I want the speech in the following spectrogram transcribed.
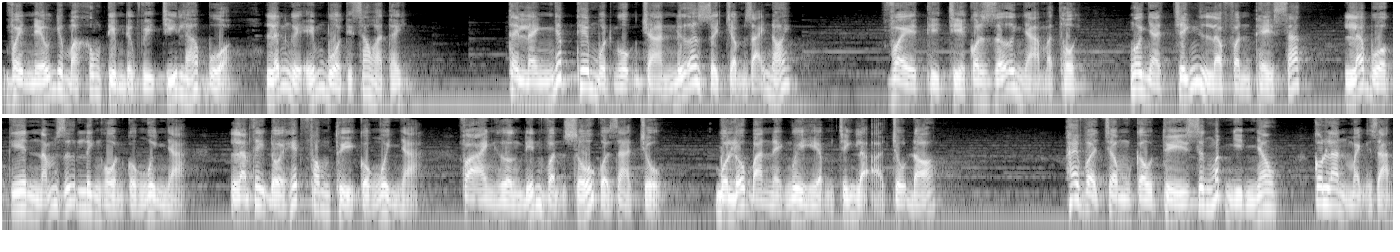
Vậy nếu như mà không tìm được vị trí lá bùa, Lẫn người ếm bùa thì sao hả thầy? Thầy lành nhấp thêm một ngụm trà nữa rồi chậm rãi nói. Vậy thì chỉ có dỡ nhà mà thôi. Ngôi nhà chính là phần thể xác Lá bùa kia nắm giữ linh hồn của ngôi nhà, Làm thay đổi hết phong thủy của ngôi nhà Và ảnh hưởng đến vận số của gia chủ. Bộ lỗ ban này nguy hiểm chính là ở chỗ đó. Hai vợ chồng cầu Thủy dương mắt nhìn nhau, Cô Lan mạnh dạn.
